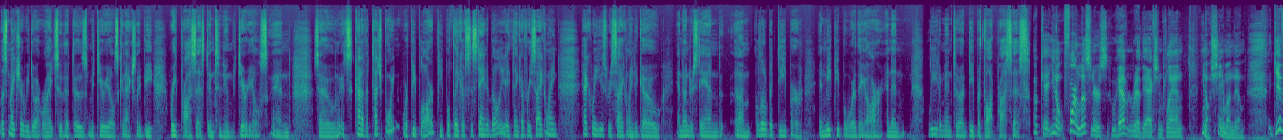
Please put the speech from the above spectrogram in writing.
let's make sure we do it right so that those materials can actually be reprocessed into new materials. And so it's kind of a touch point where people are. People think of sustainability, they think of recycling. How can we use recycling to go and understand um, a little bit deeper and meet people where they are and then lead them into a deeper thought process? Okay, you know, for our listeners who haven't read the action plan, you know, shame on them. Give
